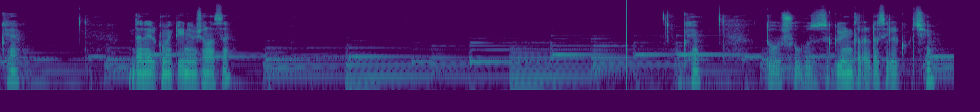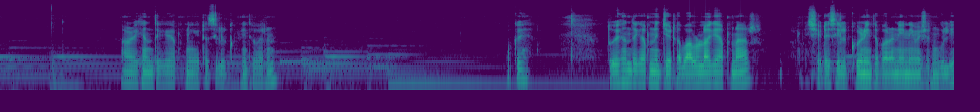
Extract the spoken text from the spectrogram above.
ওকে দেন এরকম একটা অ্যানিমেশন আছে। ওকে, তো সবুজ গ্রিন কালারটা সিলেক্ট করছি। আর এখান থেকে আপনি এটা সিলেক্ট করে নিতে পারেন। ওকে, তো এখান থেকে আপনি যেটা ভালো লাগে আপনার সেটাই সিলেক্ট করে নিতে পারেন অ্যানিমেশনগুলি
